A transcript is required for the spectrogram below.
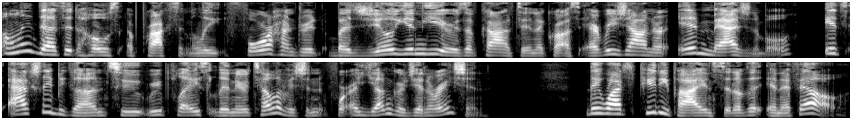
only does it host approximately 400 bajillion years of content across every genre imaginable, it's actually begun to replace linear television for a younger generation. They watch PewDiePie instead of the NFL,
